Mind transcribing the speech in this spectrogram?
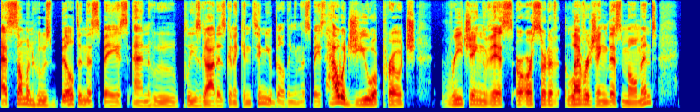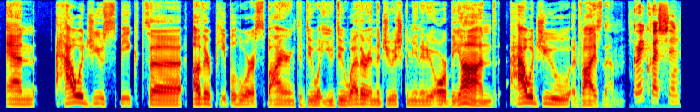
as someone who's built in this space and who please god is going to continue building in this space how would you approach reaching this or, or sort of leveraging this moment? And how would you speak to other people who are aspiring to do what you do, whether in the Jewish community or beyond? How would you advise them? Great question.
